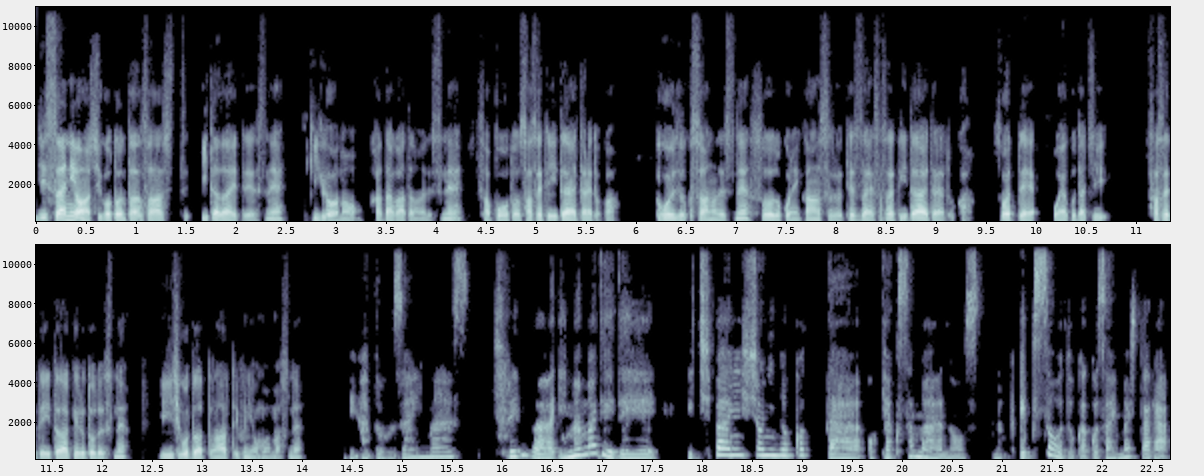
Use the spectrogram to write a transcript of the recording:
実際には仕事に携わせていただいてですね、企業の方々のですね、サポートをさせていただいたりとか、ご遺族さんのですね、相続に関する手伝いさせていただいたりとか、そうやってお役立ちさせていただけるとですね、いい仕事だったなというふうに思いますね。ありがとうございます。それでは、今までで一番印象に残ったお客様のエピソードがございましたら、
